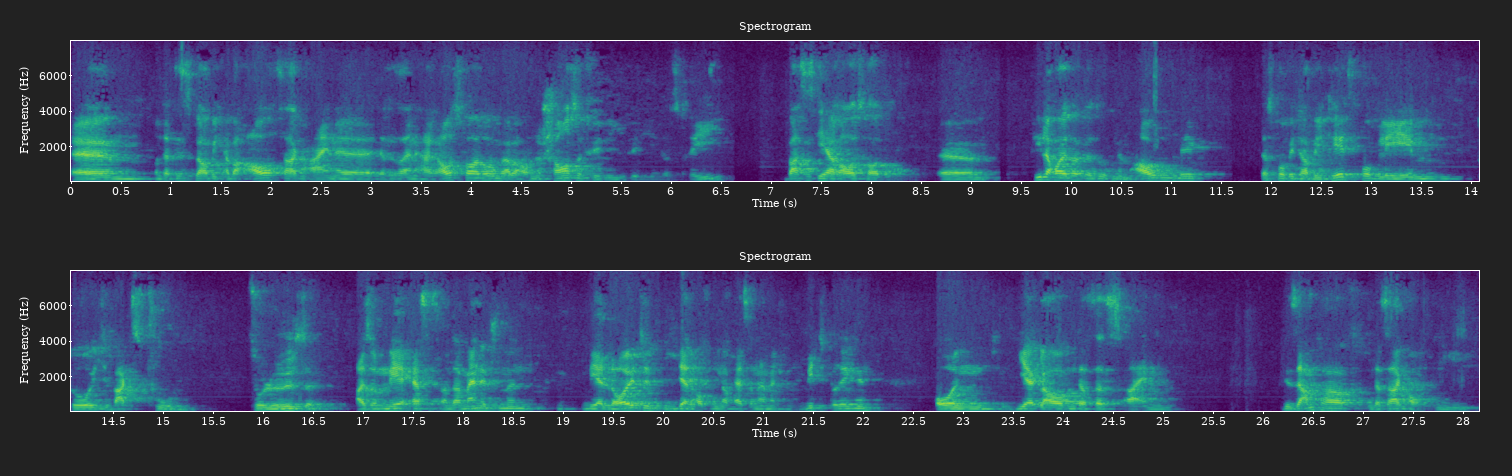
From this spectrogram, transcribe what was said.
Ähm, und das ist, glaube ich, aber auch, sagen, eine, das ist eine Herausforderung, aber auch eine Chance für die, für die Industrie. Was ist die Herausforderung? Ähm, viele Häuser versuchen im Augenblick, das Profitabilitätsproblem durch Wachstum zu lösen. Also mehr Assets under Management, mehr Leute, die dann hoffentlich noch Assets under Management mitbringen. Und wir glauben, dass das ein gesamthaft, und das sagen auch die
